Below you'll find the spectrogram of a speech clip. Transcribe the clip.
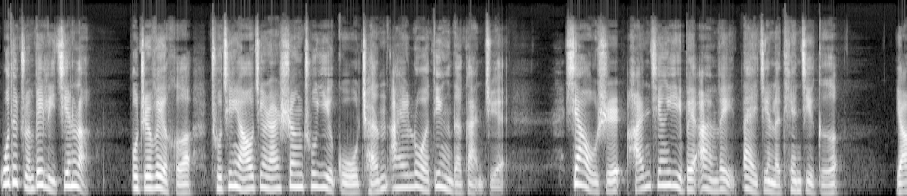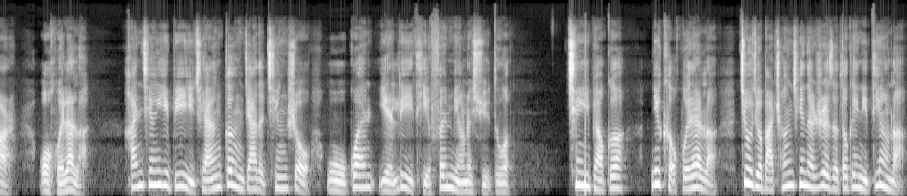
我得准备礼金了。不知为何，楚清瑶竟然生出一股尘埃落定的感觉。下午时，韩青义被暗卫带进了天际阁。瑶儿，我回来了。韩青义比以前更加的清瘦，五官也立体分明了许多。青义表哥，你可回来了？舅舅把成亲的日子都给你定了。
